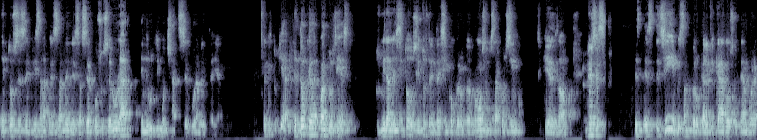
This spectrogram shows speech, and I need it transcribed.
Entonces empiezan a pensar en deshacer con su celular. En el último chat seguramente hay alguien. El que tú quieras. ¿Te tengo que dar cuántos 10? Pues mira, necesito 235, pero vamos a empezar con 5, si quieres, ¿no? Entonces, sí, empezamos, pero calificados, que tengan buena,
